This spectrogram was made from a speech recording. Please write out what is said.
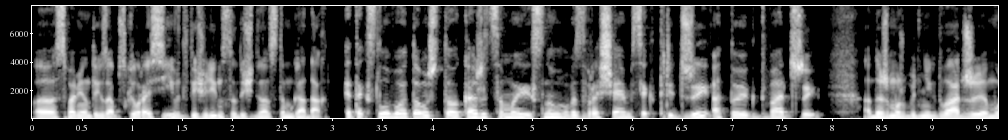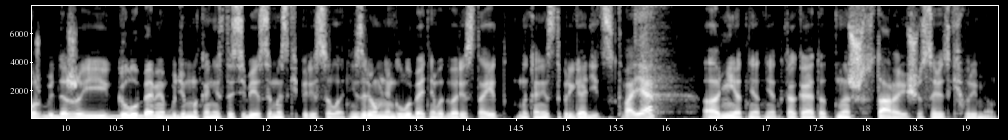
Э, с момента их запуска в России в 2011-2012 годах. Это к слову о том, что, кажется, мы снова возвращаемся к 3G, а то и к 2G. А даже, может быть, не к 2G, а может быть, даже и голубями будем наконец-то себе смс пересылать. Не зря у меня голубятня во дворе стоит, наконец-то пригодится. Твоя? А, нет, нет, нет, какая-то наш старая еще советских времен.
